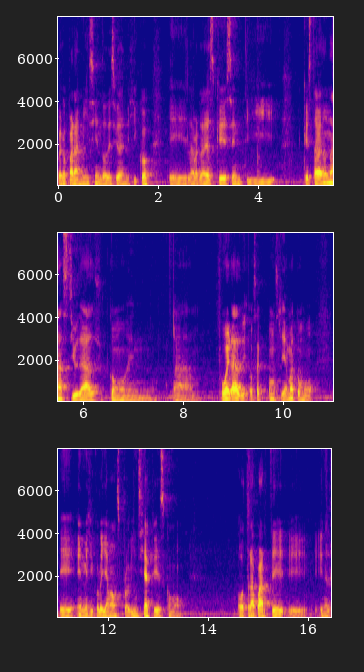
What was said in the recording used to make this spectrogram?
pero para mí siendo de Ciudad de México, eh, la verdad es que sentí que estaba en una ciudad como en fuera de, o sea, ¿cómo se llama? Como en México le llamamos provincia, que es como otra parte en el,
